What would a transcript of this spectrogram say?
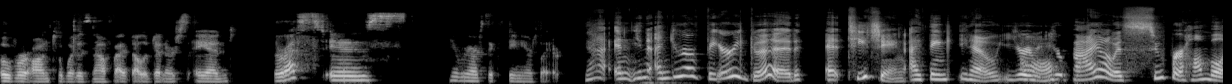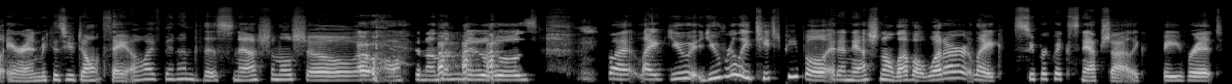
over onto what is now five dollar dinners, and the rest is here we are 16 years later. Yeah, and you know, and you're very good at teaching. I think you know your Aww. your bio is super humble, Erin, because you don't say, "Oh, I've been on this national show, oh. often on the news," but like you you really teach people at a national level. What are like super quick snapshot, like favorite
